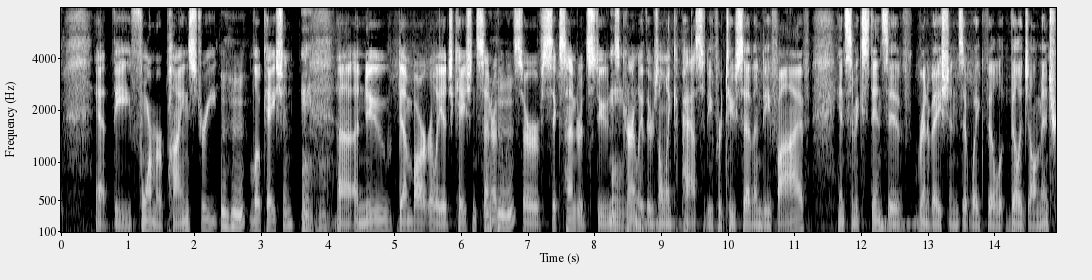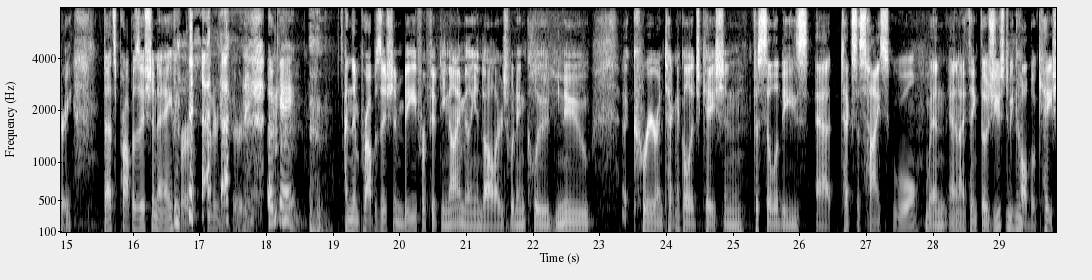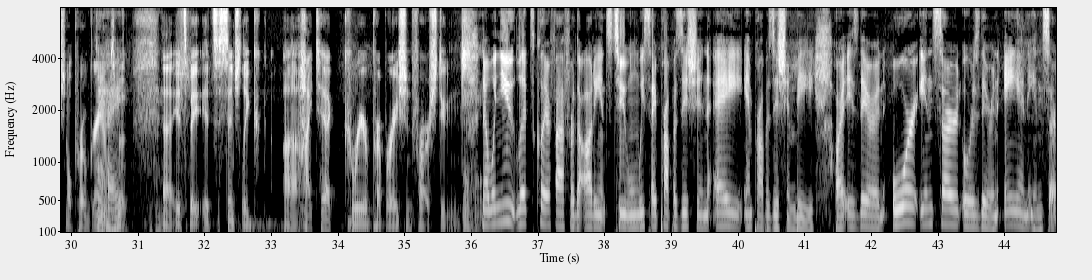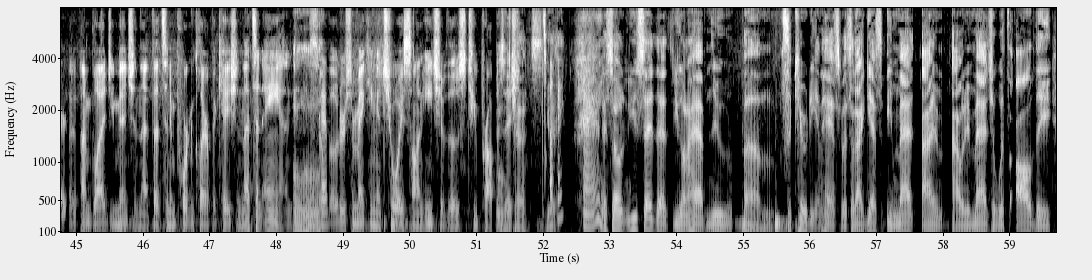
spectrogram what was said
at the former Pine Street location. Uh, a new Dunbar Early Education Center that would serve 600 students. Currently, there's only capacity for 275, and some extensive renovations at Wakeville Village Elementary. That's Proposition A for 130. Okay. And then Proposition B for $59 million would include new uh, career and technical education facilities at Texas High School. And, and I think those used to be called vocational programs, Okay. but uh, it's, ba- it's essentially uh, high tech career preparation for our students. Now, when you let's clarify for the audience too, when we say Proposition A and Proposition B, or is there an or insert or is there an and insert? I'm glad you mentioned that. That's an important clarification. That's an and. So Okay. voters are making a choice on each of those two propositions. Good. Okay. All right. And so you said that you're going to have new um, security enhancements, and I guess ima- I, I would imagine with all the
